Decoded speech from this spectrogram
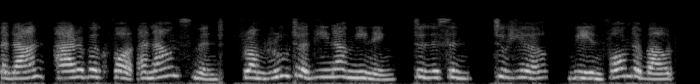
Adhan, Arabic for announcement, from root adina meaning, to listen, to hear, be informed about,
